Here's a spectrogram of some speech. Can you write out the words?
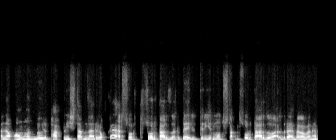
Hani aman böyle farklı işlemler yok. Eğer soru, soru tarzları bellidir. 20-30 tane soru tarzı vardır. Hemen hemen hep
